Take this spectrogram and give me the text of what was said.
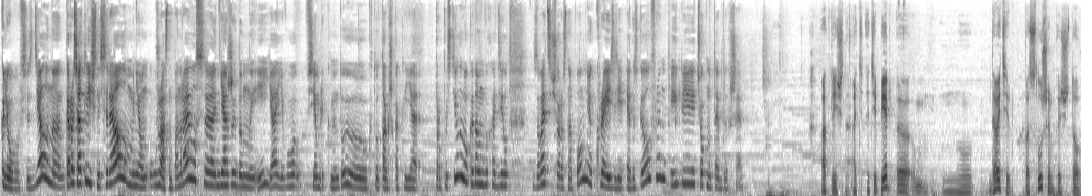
клево все сделано. Короче, отличный сериал. Мне он ужасно понравился, неожиданный, и я его всем рекомендую, кто так же, как и я, пропустил его, когда он выходил. Называется, еще раз напомню, Crazy Ex-Girlfriend или Чокнутая бывшая. Отлично. А, а теперь, э, ну, давайте послушаем кое-что.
